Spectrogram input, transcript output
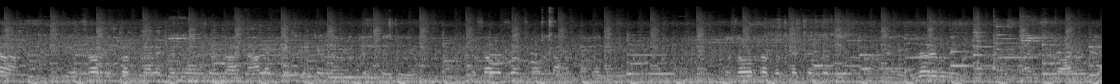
ಎರಡು ಸಾವಿರದ ಇಪ್ಪತ್ತ್ನಾಲ್ಕನ್ನು ಇನ್ನೊಂದು ನಾಲ್ಕೇ ಗಂಟೆಗಳನ್ನು ಕಲಿತಾ ಇದ್ದೀವಿ. ಹೊಸ ವರ್ಷ ಸ್ವಾಗತ ಮಾಡ್ತಾ ಇದ್ದೀವಿ ಹೊಸ ವರ್ಷ ಎಲ್ಲರಿಗೂ ಆರೋಗ್ಯ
